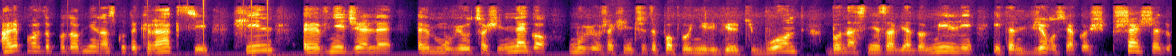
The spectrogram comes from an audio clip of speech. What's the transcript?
ale prawdopodobnie na skutek reakcji Chin y, w niedzielę y, mówił coś innego. Mówił, że Chińczycy popełnili wielki błąd, bo nas nie zawiadomili i ten wirus jakoś przeszedł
